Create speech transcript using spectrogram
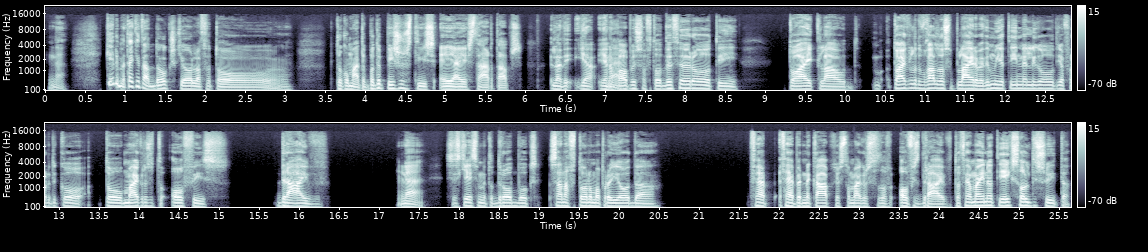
Ναι. Και είναι μετά και τα docs και όλο αυτό το, το κομμάτι. Οπότε πίσω στις AI startups. Δηλαδή, για, για να Ναι. πάω πίσω σε αυτό, δεν θεωρώ ότι το iCloud. Το iCloud βγάλω το supply, ρε παιδί μου, γιατί είναι λίγο διαφορετικό. Το Microsoft Office Drive Ναι. σε σχέση με το Dropbox σαν αυτόνομα προϊόντα θα, θα έπαιρνε κάποιος στο Microsoft Office Drive. Το θέμα είναι ότι έχεις όλη τη σουίτα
